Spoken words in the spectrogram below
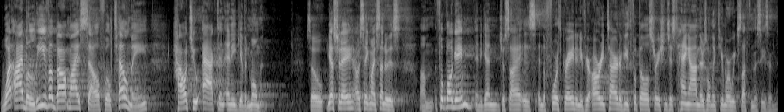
What I believe about myself will tell me how to act in any given moment. So, yesterday, I was taking my son to his um, football game. And again, Josiah is in the fourth grade. And if you're already tired of youth football illustrations, just hang on. There's only three more weeks left in the season.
